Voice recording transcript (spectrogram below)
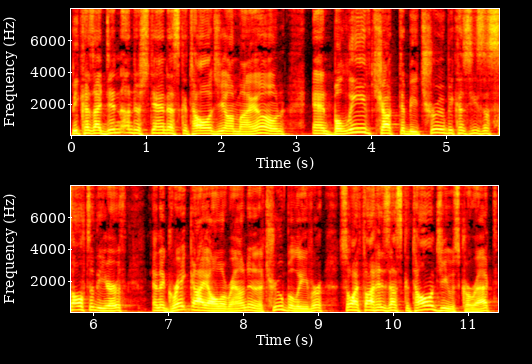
because I didn't understand eschatology on my own and believed Chuck to be true because he's a salt of the earth and a great guy all around and a true believer. So I thought his eschatology was correct.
